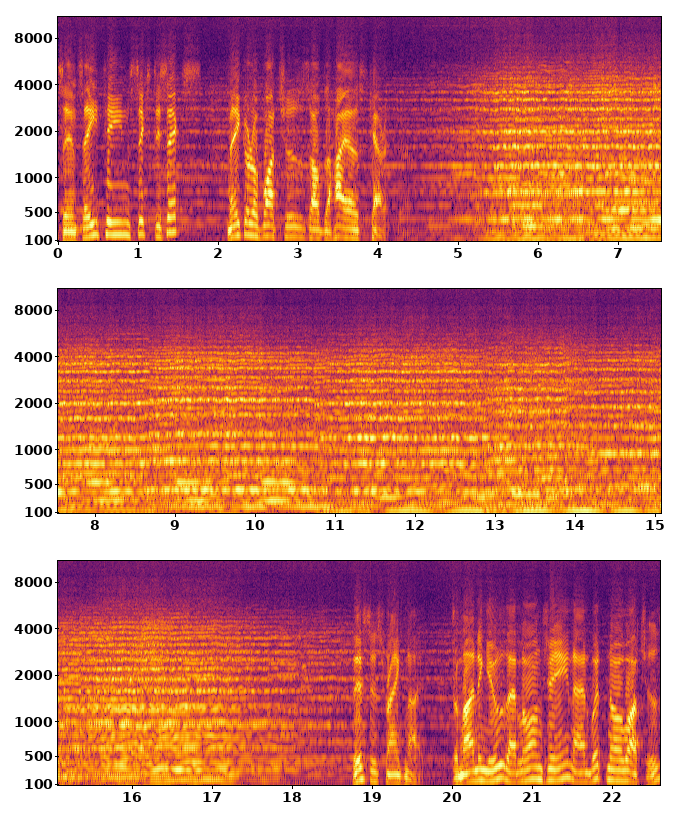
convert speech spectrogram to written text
since 1866, maker of watches of the highest character. This is Frank Knight, reminding you that Longines and Wittnauer watches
